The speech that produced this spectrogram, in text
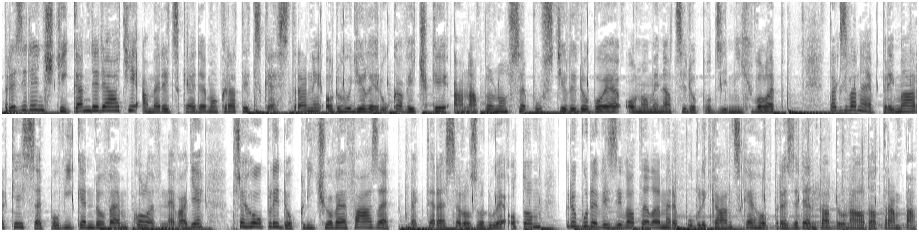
Prezidentští kandidáti americké demokratické strany odhodili rukavičky a naplno se pustili do boje o nominaci do podzimních voleb. Takzvané primárky se po víkendovém kole v Nevadě přehouply do klíčové fáze, ve které se rozhoduje o tom, kdo bude vyzývatelem republikánského prezidenta Donalda Trumpa.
